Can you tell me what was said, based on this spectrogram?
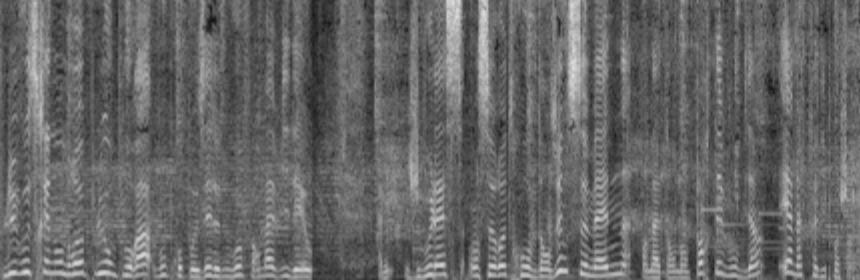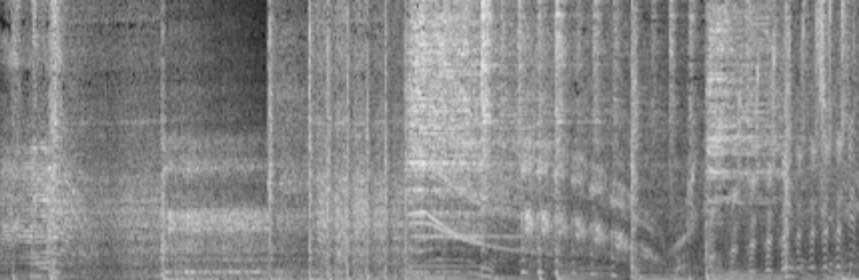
Plus vous serez nombreux, plus on pourra vous proposer de nouveaux formats vidéo. Allez, je vous laisse, on se retrouve dans une semaine. En attendant, portez-vous bien et à mercredi prochain.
